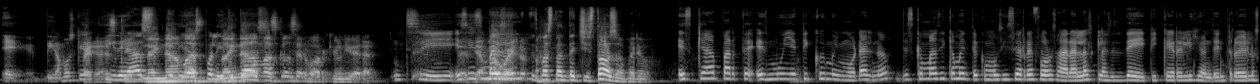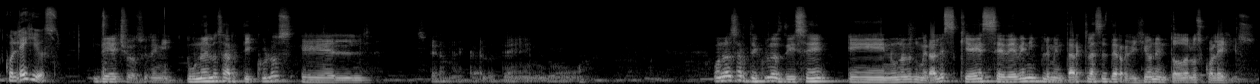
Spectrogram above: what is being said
eh, digamos que Pero es ideas, que no hay, nada ideas más, no hay políticas... nada más conservador que un liberal. Sí, es, pues, es bastante chistoso, pero... es que aparte es muy ético y muy moral, ¿no? Es que básicamente como si se reforzaran las clases de ética y religión dentro de los colegios. De hecho, Zuleni, uno de los artículos, el... Espérame, acá lo tengo. Uno de los artículos dice en uno de los numerales que se deben implementar clases de religión en todos los colegios,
